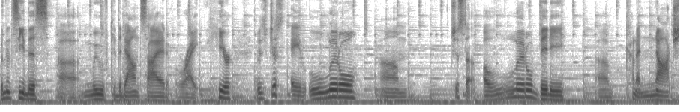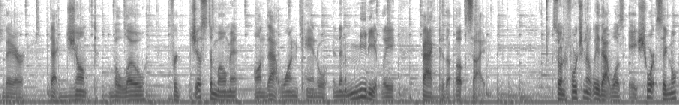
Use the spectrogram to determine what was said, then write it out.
We then see this uh, move to the downside right here. It was just a little um, just a, a little bitty um, kind of notch there that jumped below for just a moment on that one candle and then immediately back to the upside. So unfortunately that was a short signal,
